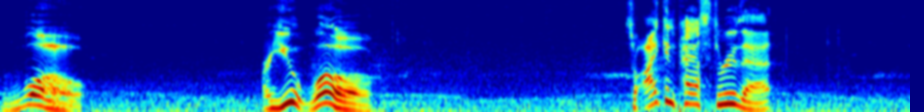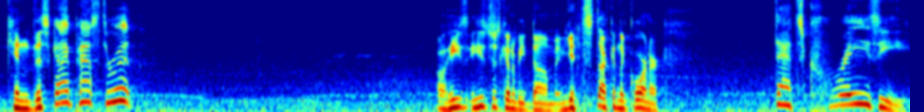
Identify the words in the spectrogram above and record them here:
Whoa. Are you? Whoa. So I can pass through that. Can this guy pass through it? Oh, he's he's just gonna be dumb and get stuck in the corner. That's crazy.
